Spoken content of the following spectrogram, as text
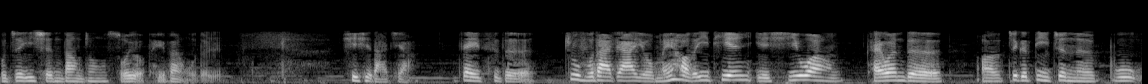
我这一生当中所有陪伴我的人。谢谢大家。再一次的祝福大家有美好的一天，也希望台湾的呃这个地震呢不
